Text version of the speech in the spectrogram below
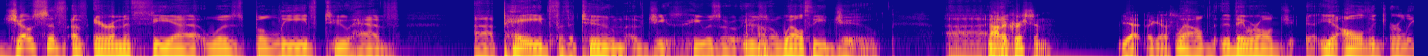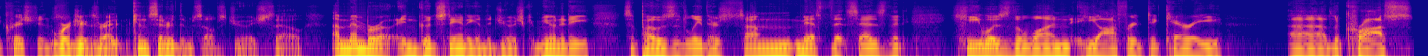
Joseph of Arimathea was believed to have uh, paid for the tomb of Jesus. He was a he was a wealthy Jew. Not a Christian yet, I guess. Well, they were all, uh, you know, all the early Christians Were Jews, right. Considered themselves Jewish. So a member in good standing in the Jewish community. Supposedly, there's some myth that says that he was the one he offered to carry uh, the cross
